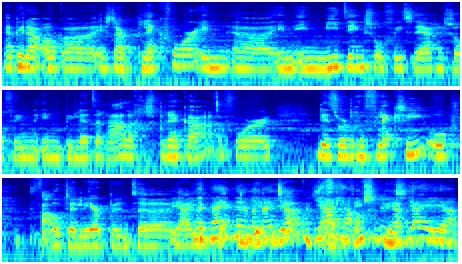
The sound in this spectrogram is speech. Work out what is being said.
heb je daar ook, eh, is daar plek voor in, eh, in, in meetings of iets dergelijks, of in, in bilaterale gesprekken voor dit soort reflectie op fouten, leerpunten? Ja, Met mijn, je- met mijn team? Ja, ja, ja, absoluut. Ja. Ja, ja, ja.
